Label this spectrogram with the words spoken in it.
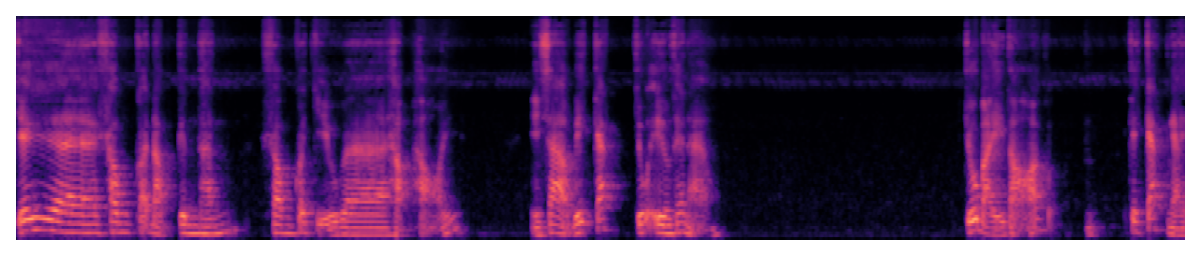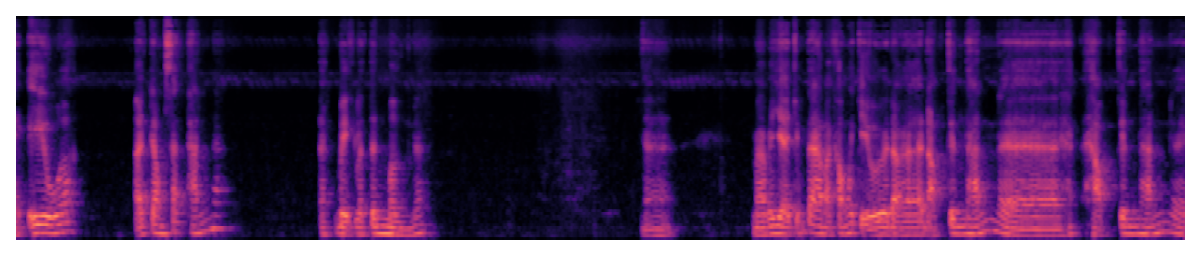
chứ à, không có đọc kinh thánh không có chịu à, học hỏi thì sao biết cách Chúa yêu thế nào? Chúa bày tỏ cái cách ngài yêu á ở trong sách thánh đó đặc biệt là tin mừng đó. À, mà bây giờ chúng ta mà không có chịu đọc kinh thánh à, học kinh thánh à,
